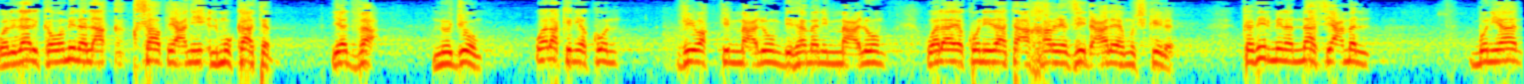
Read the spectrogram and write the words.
ولذلك ومن الأقساط يعني المكاتب يدفع نجوم. ولكن يكون في وقت معلوم بثمن معلوم ولا يكون إذا تأخر يزيد عليه مشكلة. كثير من الناس يعمل بنيان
